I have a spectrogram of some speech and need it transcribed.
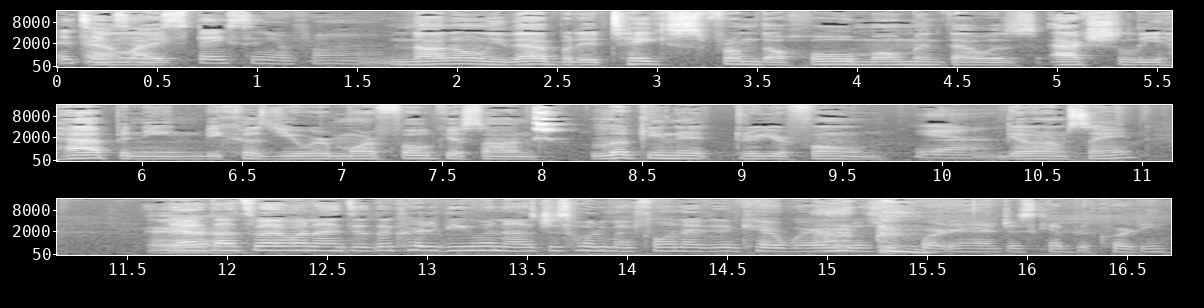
It takes And, up like- space in your phone. Not only that, but it takes from the whole moment that was actually happening because you were more focused on looking it through your phone. Yeah. Get what I'm saying? Yeah, that's why when I did the Cardi B one, I was just holding my phone. I didn't care where it was recording. I just kept recording.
